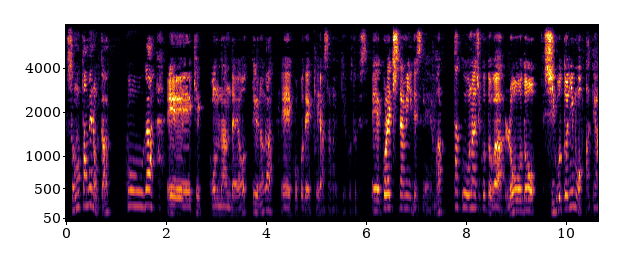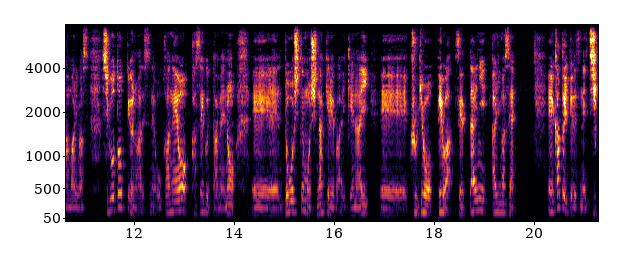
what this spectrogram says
そのための学校が、えー、結婚なんだよっていうのが、えー、ここでケラーさんが言っていることです。えー、これちなみにですね、全く同じことが労働、仕事にも当てはまります。仕事っていうのはですね、お金を稼ぐための、えどうしてもしなければいけない、え苦行では絶対にありません。えー、かといってですね、自己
